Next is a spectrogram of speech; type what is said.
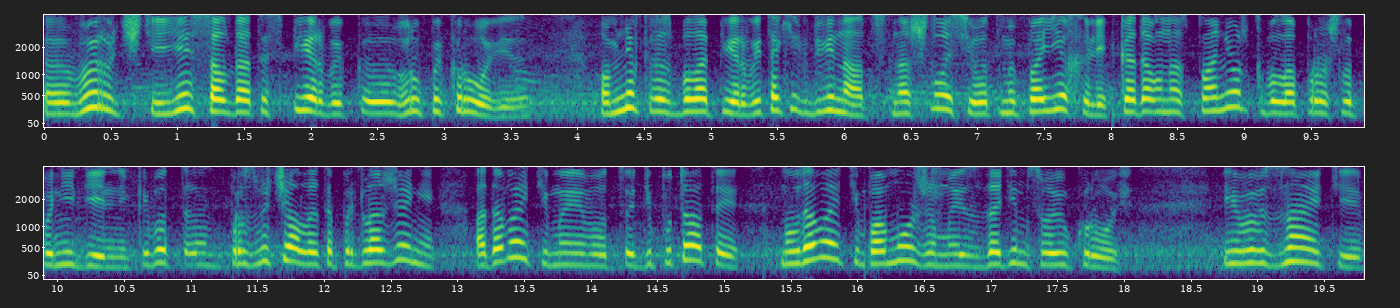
«Э, выручите, есть солдаты с первой э, группы крови. А у меня как раз была первая, и таких 12 нашлось, и вот мы поехали. Когда у нас планерка была прошлый понедельник, и вот э, прозвучало это предложение, а давайте мы, вот депутаты, ну давайте поможем и сдадим свою кровь. И вы знаете,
